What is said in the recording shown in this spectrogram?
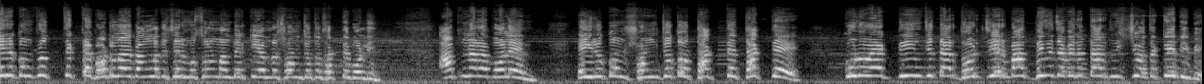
এইরকম প্রত্যেকটা ঘটনায় বাংলাদেশের মুসলমানদেরকে আমরা সংযত থাকতে বলি। আপনারা বলেন, এইরকম সংযত থাকতে থাকতে কোনো একদিন যে তার ধৈর্যের বাদ ভেঙে যাবে না, তার নিশ্চয়তা কে দিবে?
